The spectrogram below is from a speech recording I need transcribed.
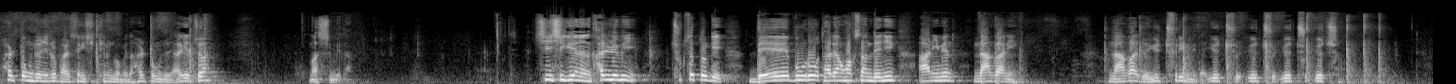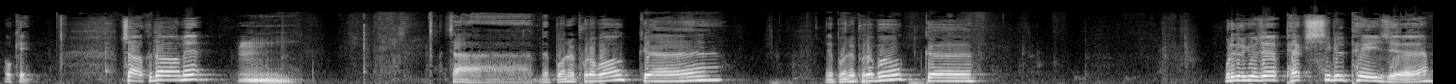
활동전이를 발생시키는 겁니다. 활동전이. 알겠죠? 맞습니다. C 시기에는 칼륨이 축색돌기 내부로 다량 확산되니 아니면 나가니 나가죠. 유출입니다. 유출, 유출, 유출, 유출. 오케이. 자, 그 다음에 음. 자, 몇 번을 풀어볼까? 몇 번을 풀어볼까? 우리들 교재 111페이지에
